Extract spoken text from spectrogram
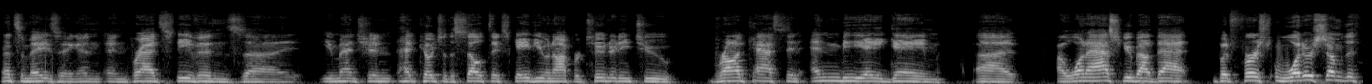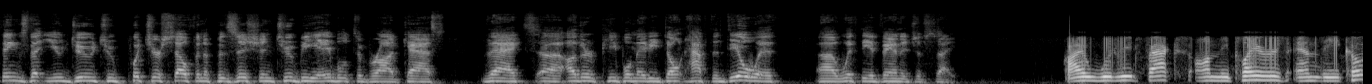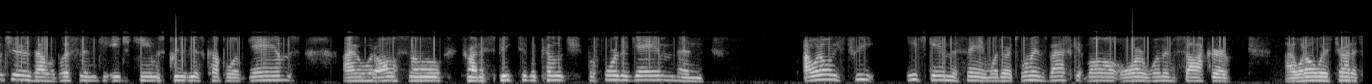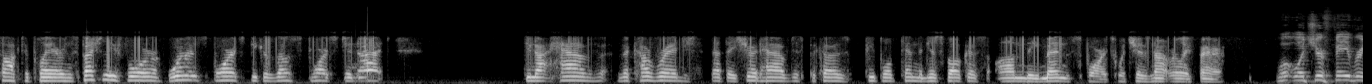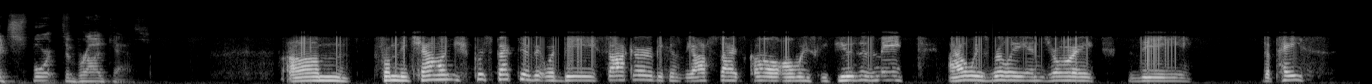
That's amazing. And, and Brad Stevens, uh, you mentioned head coach of the Celtics, gave you an opportunity to broadcast an NBA game. Uh, I want to ask you about that but first, what are some of the things that you do to put yourself in a position to be able to broadcast that uh, other people maybe don't have to deal with uh, with the advantage of sight? I would read facts on the players and the coaches. I would listen to each team's previous couple of games. I would also try to speak to the coach before the game. And I would always treat each game the same, whether it's women's basketball or women's soccer. I would always try to talk to players, especially for women's sports, because those sports do not do not have the coverage that they should have, just because people tend to just focus on the men's sports, which is not really fair. What, what's your favorite sport to broadcast? Um, from the challenge perspective, it would be soccer because the offsides call always confuses me. I always really enjoy the the pace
